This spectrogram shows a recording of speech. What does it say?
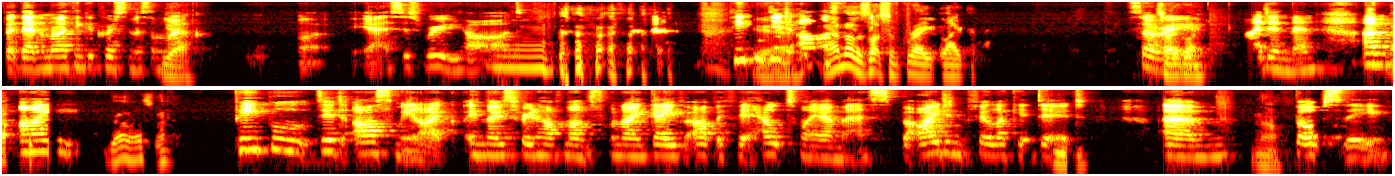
but then when I think of Christmas, I'm like yeah, it's just really hard. Mm. People yeah. did ask. I know there's lots of great like. Sorry, Sorry I didn't then. Um, no, I. Yeah, that's fine. People did ask me like in those three and a half months when I gave up if it helped my MS, but I didn't feel like it did. Mm. Um, no. But obviously,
